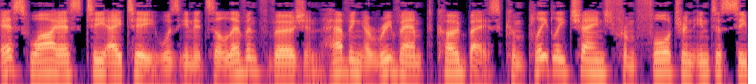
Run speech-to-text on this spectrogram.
SYSTAT was in its 11th version having a revamped codebase completely changed from Fortran into C++.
